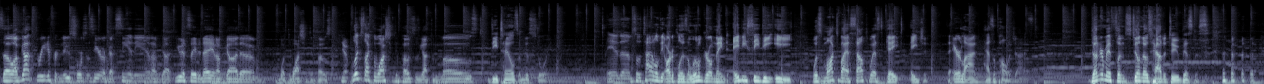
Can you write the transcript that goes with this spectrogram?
so I've got three different news sources here. I've got CNN, I've got USA Today, and I've got um, what the Washington Post. Yep. Looks like the Washington Post has got the most details of this story. And um, so the title of the article is A Little Girl Named ABCDE was mocked by a Southwest Gate agent. The airline has apologized. Dunder Mifflin still knows how to do business.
